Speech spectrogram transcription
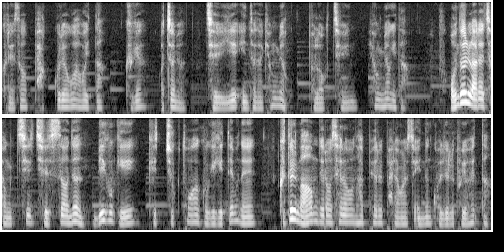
그래서 바꾸려고 하고 있다. 그게 어쩌면 제2의 인터넷 혁명, 블록체인 혁명이다. 오늘날의 정치 질서는 미국이 기축 통화국이기 때문에 그들 마음대로 새로운 화폐를 발행할 수 있는 권리를 부여했다.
